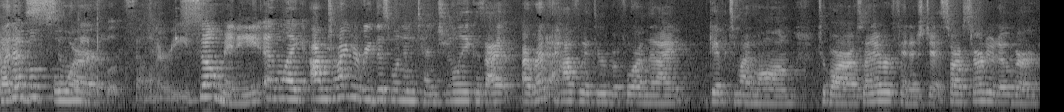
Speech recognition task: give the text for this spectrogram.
read have it So before. many books I want to read. so many and like i'm trying to read this one intentionally because I, I read it halfway through before and then i gave it to my mom to borrow so i never finished it. So i started over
